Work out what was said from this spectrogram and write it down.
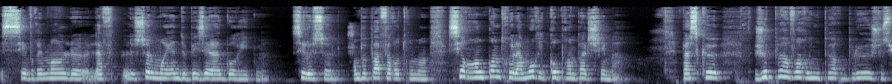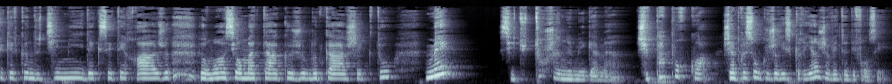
c'est vraiment le, le seul moyen de baiser l'algorithme. C'est le seul. On peut pas faire autrement. Si on rencontre l'amour, il comprend pas le schéma. Parce que je peux avoir une peur bleue, je suis quelqu'un de timide, etc. Je, moi, si on m'attaque, je me cache et tout. Mais si tu touches un de mes gamins, je sais pas pourquoi, j'ai l'impression que je risque rien, je vais te défoncer.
